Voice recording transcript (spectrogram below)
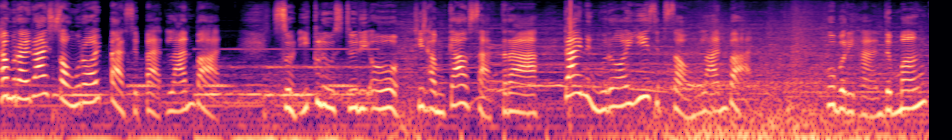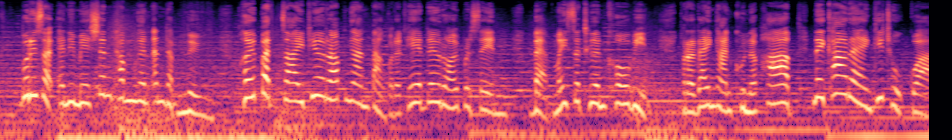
ทำรายได้ 288 ล้านบาท ส่วน Igloo Studio ที่ทำก้าวศาตราได้ 122 ล้านบาท ผู้บริหาร The Monk บริษัทแอนิเมชันทำเงินอันดับหนึ่งเผยปัจจัยที่รับงานต่างประเทศได้ร้อยเปอร์เซ็นต์แบบไม่สะเทือนโควิด เพราะได้งานคุณภาพในค่าแรงที่ถูกกว่า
